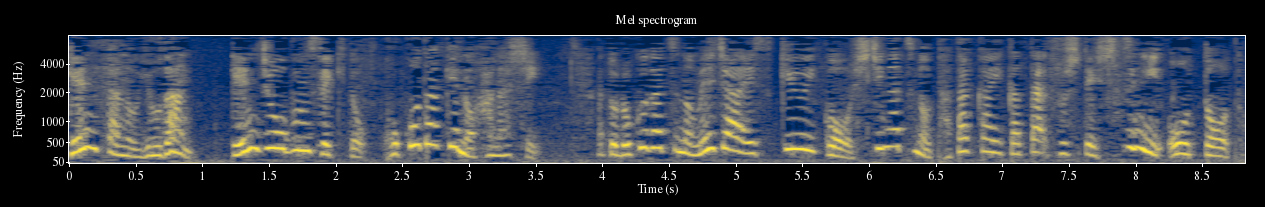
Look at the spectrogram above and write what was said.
源太の余談現状分析とここだけの話あと6月のメジャー S q 以降7月の戦い方そして質疑応答と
